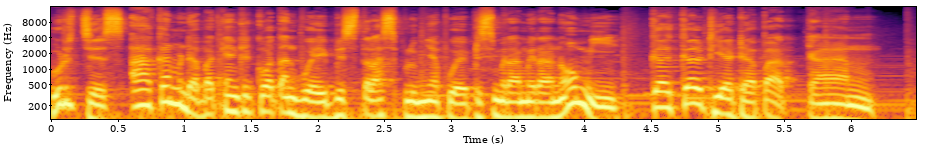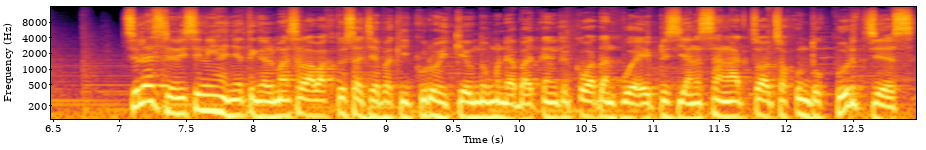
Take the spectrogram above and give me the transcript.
Burgess akan mendapatkan kekuatan buah iblis setelah sebelumnya buah iblis merah-merah Nomi gagal dia dapatkan. Jelas dari sini hanya tinggal masalah waktu saja bagi Kurohige untuk mendapatkan kekuatan buah iblis yang sangat cocok untuk Burgess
